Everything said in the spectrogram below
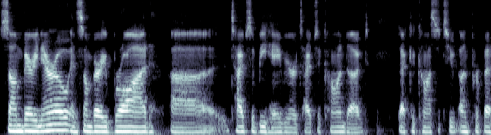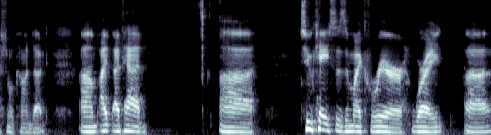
some very narrow and some very broad uh, types of behavior, or types of conduct that could constitute unprofessional conduct. Um, I, have had uh, two cases in my career where I uh,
